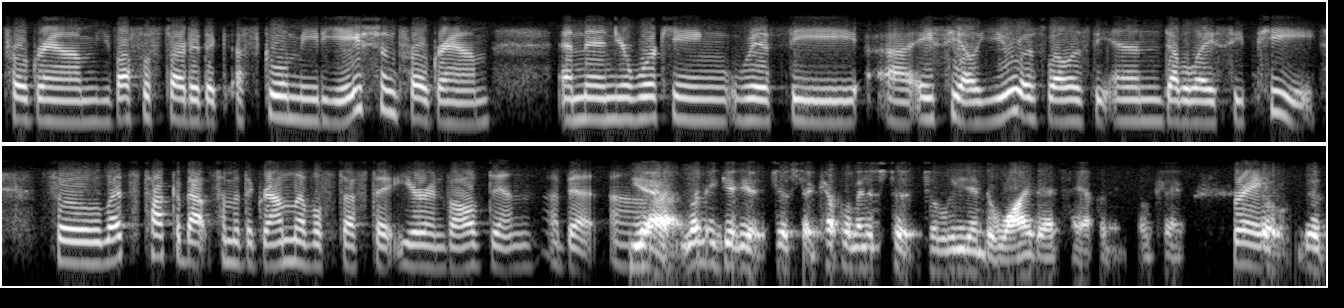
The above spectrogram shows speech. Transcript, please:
program. You've also started a, a school mediation program and then you're working with the uh, ACLU as well as the NAACP. So let's talk about some of the ground level stuff that you're involved in a bit. Um, yeah, let me give you just a couple of minutes to, to lead into why that's happening. Okay. Great. So the,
